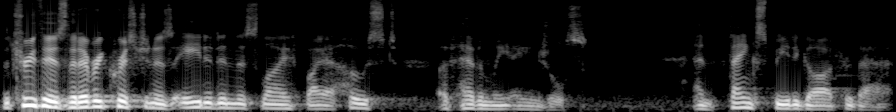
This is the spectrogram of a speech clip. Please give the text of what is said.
The truth is that every Christian is aided in this life by a host of heavenly angels. And thanks be to God for that.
